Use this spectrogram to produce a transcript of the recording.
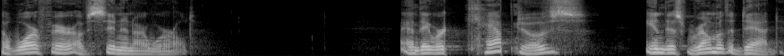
the warfare of sin in our world. And they were captives in this realm of the dead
